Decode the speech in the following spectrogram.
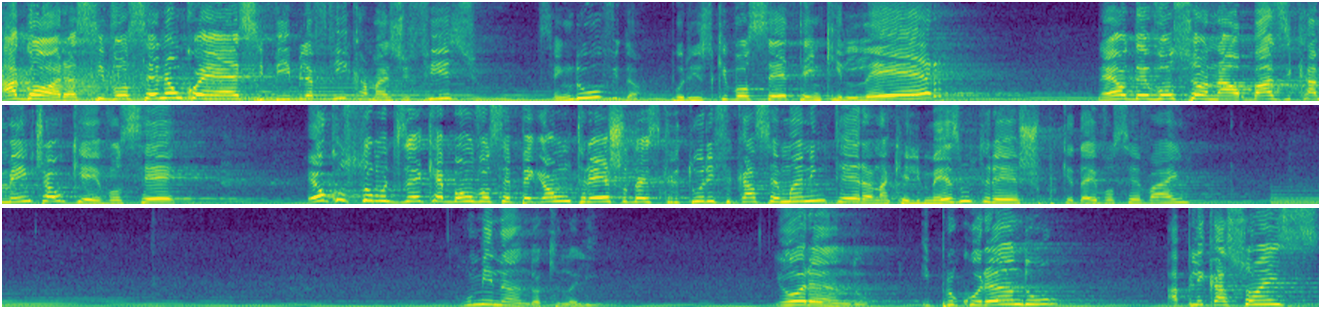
Agora, se você não conhece Bíblia, fica mais difícil, sem dúvida. Por isso que você tem que ler, né? O devocional basicamente é o que? Você eu costumo dizer que é bom você pegar um trecho da escritura e ficar a semana inteira naquele mesmo trecho, porque daí você vai ruminando aquilo ali. E orando e procurando aplicações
